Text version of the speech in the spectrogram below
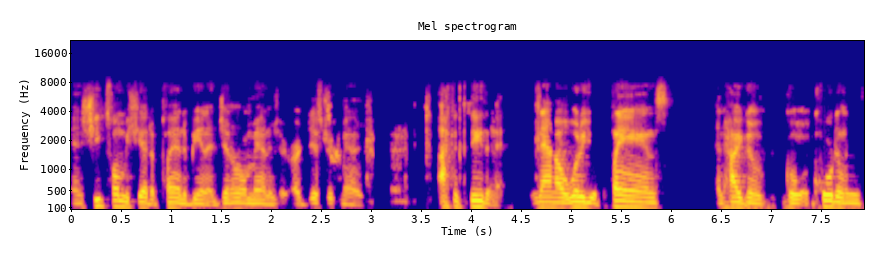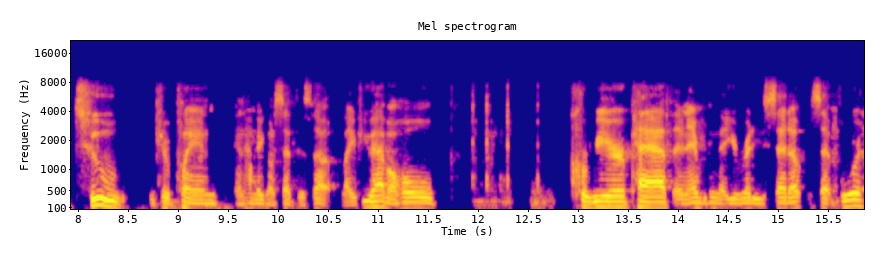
and she told me she had a plan to be in a general manager or district manager. I could see that. Now, what are your plans, and how you gonna go accordingly to your plan, and how you're gonna set this up? Like, if you have a whole career path and everything that you're ready to set up, set forth,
